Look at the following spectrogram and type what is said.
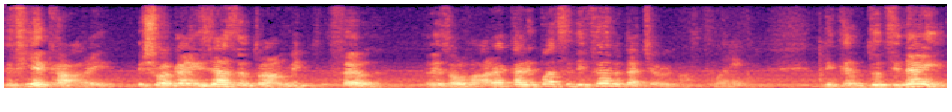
Că fiecare își organizează într-un anumit fel rezolvarea care poate să diferă de celuilalt. Corect. De când tu țineai,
